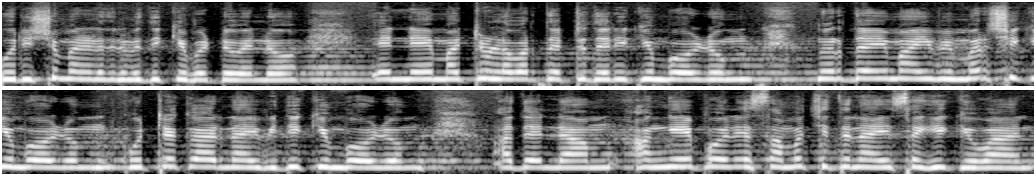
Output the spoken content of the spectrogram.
കുരിശുമരണത്തിന് വിധിക്കപ്പെട്ടുവല്ലോ. എന്നെ മറ്റുള്ളവർ തെറ്റിദ്ധരിക്കുമ്പോഴും നിർദ്ദയമായി വിമർശിക്കുമ്പോഴും കുറ്റക്കാരനായി വിധിക്കുമ്പോഴും അതെല്ലാം അങ്ങേപ്പോലെ സമചിത്തനായി സഹിക്കുവാൻ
